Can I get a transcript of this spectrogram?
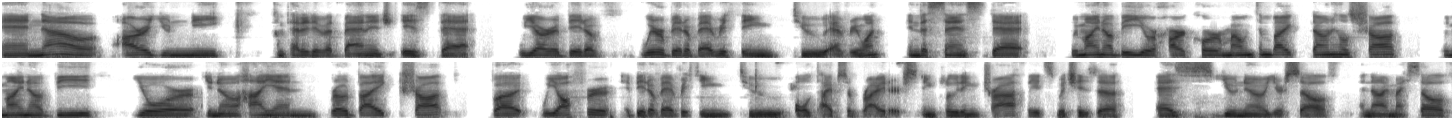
and now our unique competitive advantage is that we are a bit of we're a bit of everything to everyone in the sense that we might not be your hardcore mountain bike downhill shop. We might not be your, you know, high end road bike shop, but we offer a bit of everything to all types of riders, including triathletes, which is a, as you know yourself and I myself,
